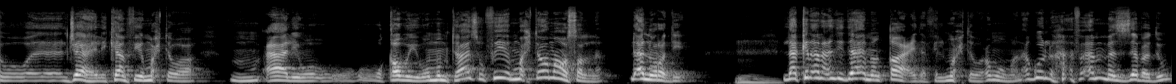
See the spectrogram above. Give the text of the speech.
الجاهلي كان فيه محتوى عالي وقوي وممتاز وفيه محتوى ما وصلنا لأنه رديء. لكن أنا عندي دائما قاعدة في المحتوى عموما. أقول فأما الزبد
